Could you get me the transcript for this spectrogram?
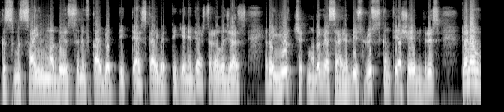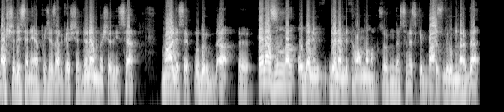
kısmı sayılmadı, sınıf kaybettik, ders kaybettik, yeni dersler alacağız. Ya da yurt çıkmadı vesaire bir sürü sıkıntı yaşayabiliriz. Dönem başladıysa ne yapacağız arkadaşlar? Dönem başladıysa maalesef bu durumda e, en azından o dönem, dönemi tamamlamak zorundasınız ki bazı durumlarda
